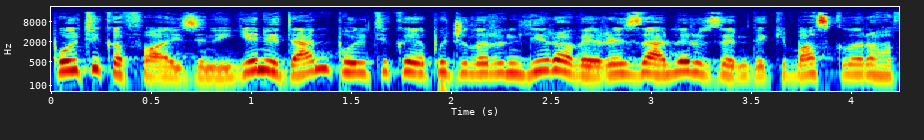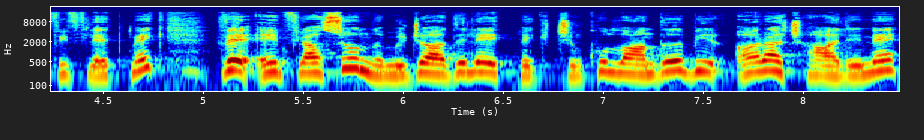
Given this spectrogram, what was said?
politika faizinin yeniden politika yapıcıların lira ve rezervler üzerindeki baskıları hafifletmek ve enflasyonla mücadele etmek için kullandığı bir araç haline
